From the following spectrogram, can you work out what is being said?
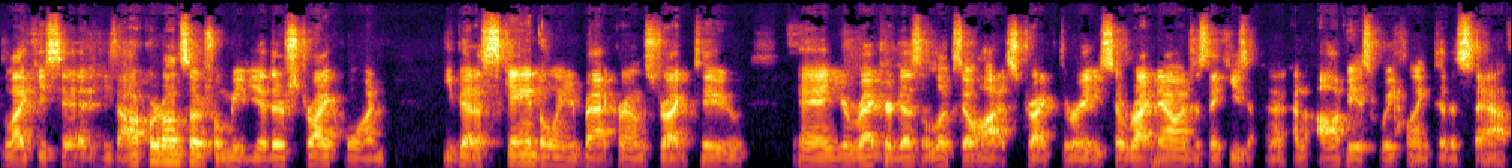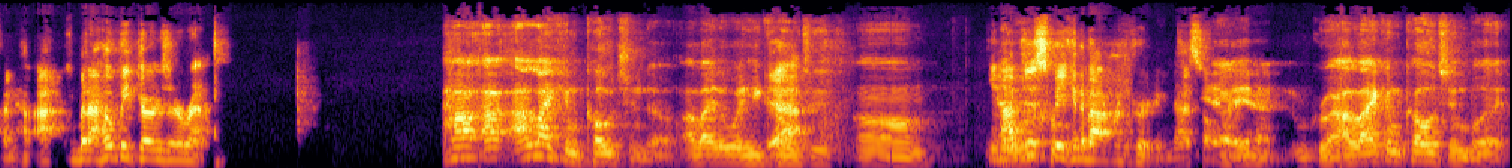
like you said, he's awkward on social media. There's strike one. You've got a scandal in your background, strike two, and your record doesn't look so hot, strike three. So right now, I just think he's an obvious weak link to the staff, and I, but I hope he turns it around. How I, I like him coaching though. I like the way he Yeah. coaches. Um, You know, I'm just speaking about recruiting. That's all. Yeah, yeah. recruit. I like him coaching, but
